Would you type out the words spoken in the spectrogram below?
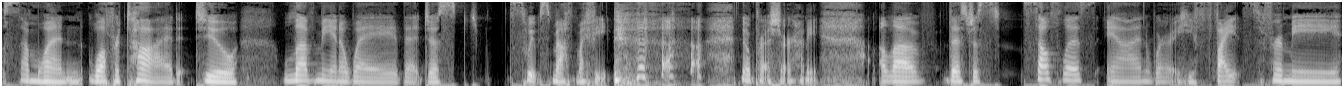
someone, well, for Todd to love me in a way that just sweeps me off my feet. no pressure, honey. I love this just selfless and where he fights for me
